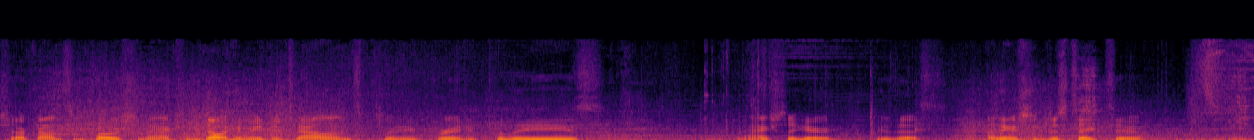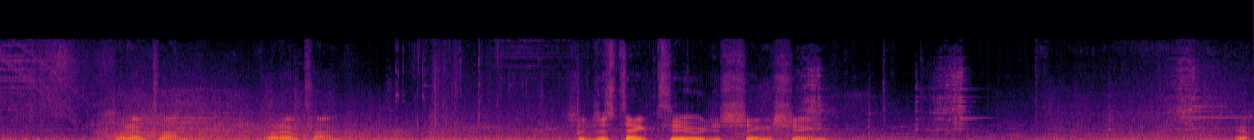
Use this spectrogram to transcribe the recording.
chuck on some potion action. Don't hit me with your talons, pretty, pretty, please. Actually, here, do this. I think I should just take two. Don't have time. Don't have time. Should just take two, just shing shing. Yep,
